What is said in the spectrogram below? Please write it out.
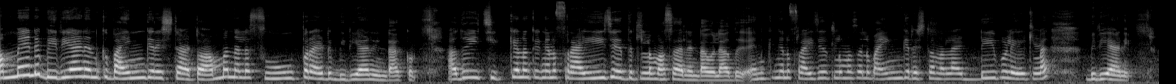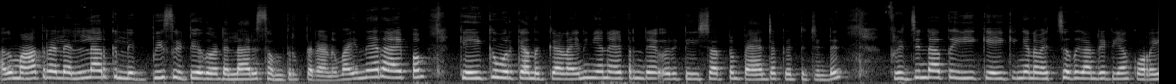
അമ്മേന്റെ ബിരിയാണി എനിക്ക് ഭയങ്കര ഇഷ്ടമാട്ടോ അമ്മ നല്ല സൂപ്പർ ആയിട്ട് ബിരിയാണി ഉണ്ടാക്കും. അതും ഈ ചിക്കനൊക്കെ ഇങ്ങനെ ഫ്രൈ ചെയ്തിട്ടുള്ള മസാല ഉണ്ടാവില്ല അത്? എനിക്കിങ്ങനെ ഫ്രൈ ചെയ്തിട്ടുള്ള മസാല ഭയങ്കര ഇഷ്ടം. നല്ല അടിപൊളിയായിട്ടുള്ള ബിരിയാണി. അത് മാത്രമല്ല എല്ലാവർക്കും ലെഗ് പീസ് കിട്ടിയതുകൊണ്ട് എല്ലാവരും സംതൃപ്തരാണ്. വൈകുന്നേരം ആയപ്പം കേക്ക് മുറിക്കാൻ നിൽക്കുകയാണ് അതിന് ഞാൻ ഏട്ടന്റെ ഒരു ടീഷർട്ടും പാന്റൊക്കെ ഇട്ടിട്ടുണ്ട്. ഫ്രിഡ്ജിന്റെ അകത്ത് ഈ കേക്ക് ഇങ്ങനെ വെച്ചത് കണ്ടിട്ട് ഞാൻ കുറേ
